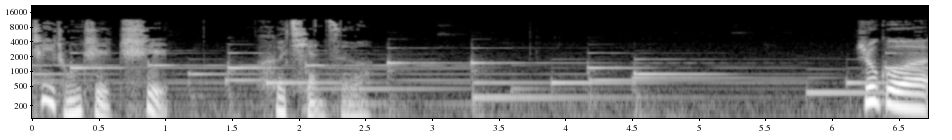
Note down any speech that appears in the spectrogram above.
这种指斥和谴责。如果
